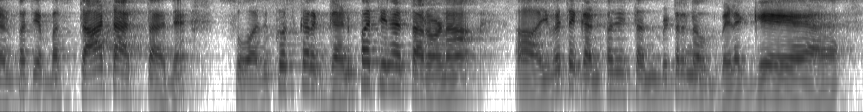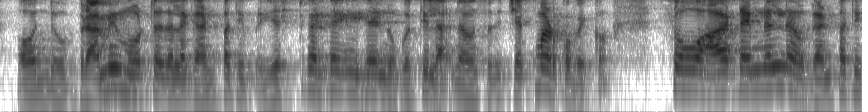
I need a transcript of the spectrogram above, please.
ಗಣಪತಿ ಹಬ್ಬ ಸ್ಟಾರ್ಟ್ ಆಗ್ತಾ ಇದೆ. ಸೊ ಅದಕ್ಕೋಸ್ಕರ ಗಣಪತಿನ ತರೋಣ. ಇವತ್ತೇ ಗಣಪತಿ ತಂದುಬಿಟ್ರೆ ನಾವು ಬೆಳಗ್ಗೆ ಒಂದು ಬ್ರಾಹ್ಮಿ ಮುಹೂರ್ತದಲ್ಲೇ ಗಣಪತಿ, ಎಷ್ಟು ಗಂಟೆಗೆ ಇದೆ ಗೊತ್ತಿಲ್ಲ. ನಾವು ಒಂದು ಸರ್ತಿ ಚೆಕ್ ಮಾಡ್ಕೋಬೇಕು. ಸೊ ಆ ಟೈಮ್ನಲ್ಲಿ ನಾವು ಗಣಪತಿ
